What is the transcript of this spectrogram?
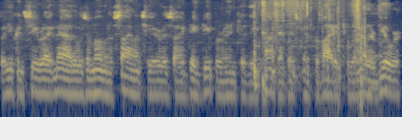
So you can see right now there was a moment of silence here as I dig deeper into the content that's been provided to another viewer.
